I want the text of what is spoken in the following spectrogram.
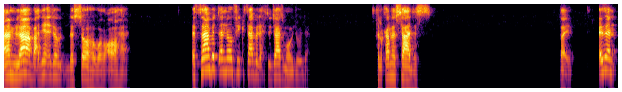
أم لا؟ بعدين إجوا دسوها ووضعوها. الثابت أنه في كتاب الاحتجاج موجودة. في القرن السادس. طيب. إذا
